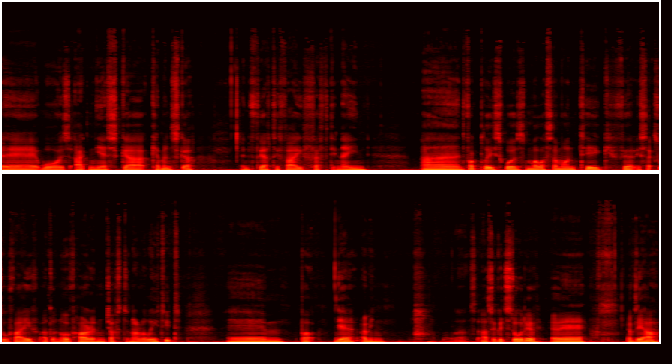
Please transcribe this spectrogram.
uh, was Agnieszka Kaminska in 35.59. And third place was Melissa Montague, 36.05. I don't know if her and Justin are related. Um, but yeah, I mean, that's, that's a good story uh, if they are.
